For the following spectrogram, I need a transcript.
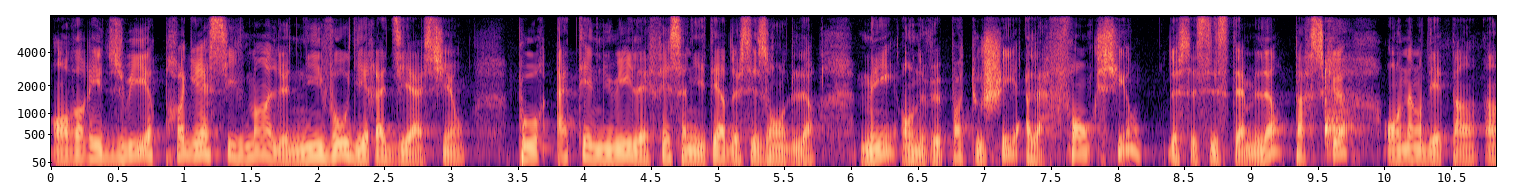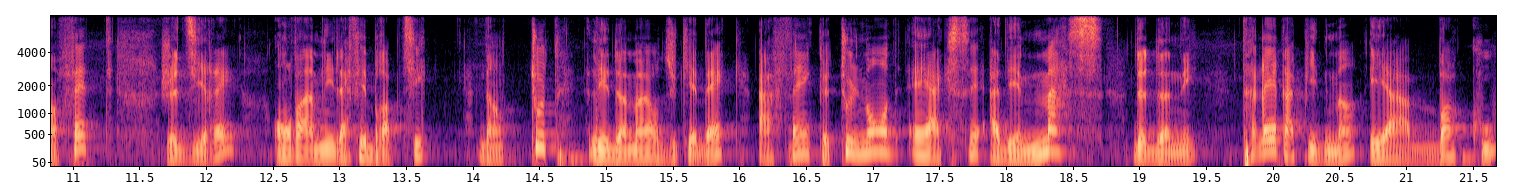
On va réduire progressivement le niveau d'irradiation pour atténuer l'effet sanitaire de ces ondes-là. Mais on ne veut pas toucher à la fonction de ce système-là parce qu'on en dépend. En fait, je dirais, on va amener la fibre optique dans toutes les demeures du Québec afin que tout le monde ait accès à des masses de données très rapidement et à bas coût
